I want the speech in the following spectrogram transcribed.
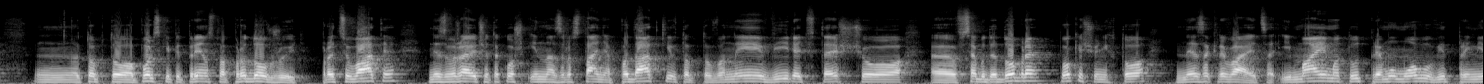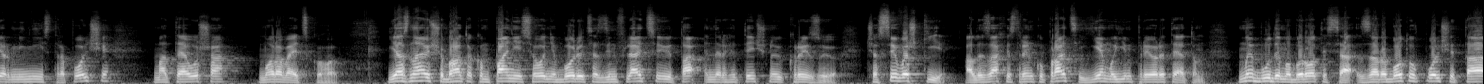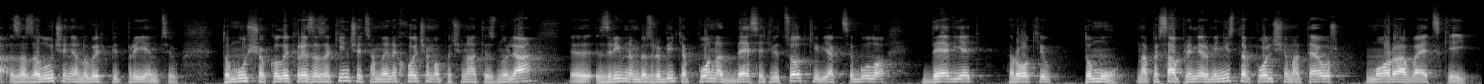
Тобто польські підприємства продовжують працювати, незважаючи також і на зростання податків. Тобто вони вірять в те, що е, все буде добре, поки що ніхто не закривається. І маємо тут пряму мову від прем'єр-міністра Польщі Матеуша Моровецького. Я знаю, що багато компаній сьогодні борються з інфляцією та енергетичною кризою. Часи важкі, але захист ринку праці є моїм пріоритетом. Ми будемо боротися за роботу в Польщі та за залучення нових підприємців. Тому що коли криза закінчиться, ми не хочемо починати з нуля е, з рівнем безробіття понад 10%, як це було 9 років тому. Написав прем'єр-міністр Польщі Матеуш Моравецький.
